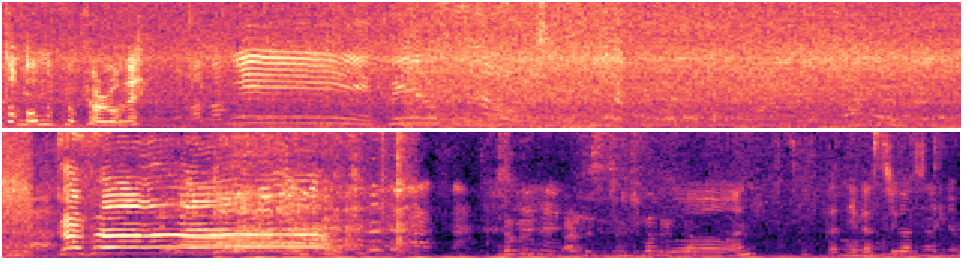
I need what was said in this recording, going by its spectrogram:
손톱 너무 별- 별로네. 아버님 브이로그 어, 아니 일단 내려서 찍어도 돼.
